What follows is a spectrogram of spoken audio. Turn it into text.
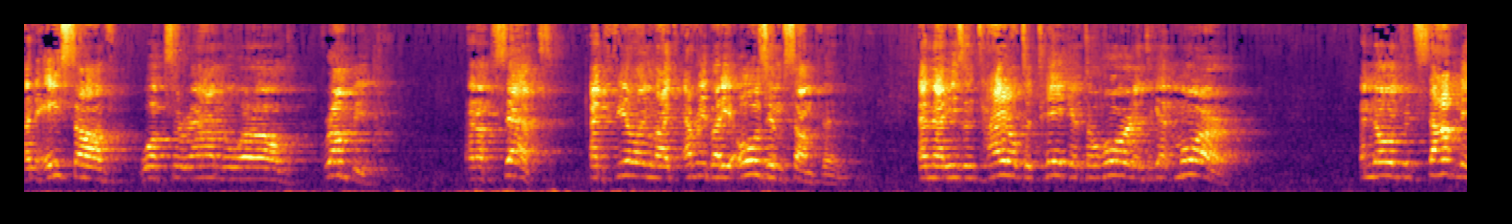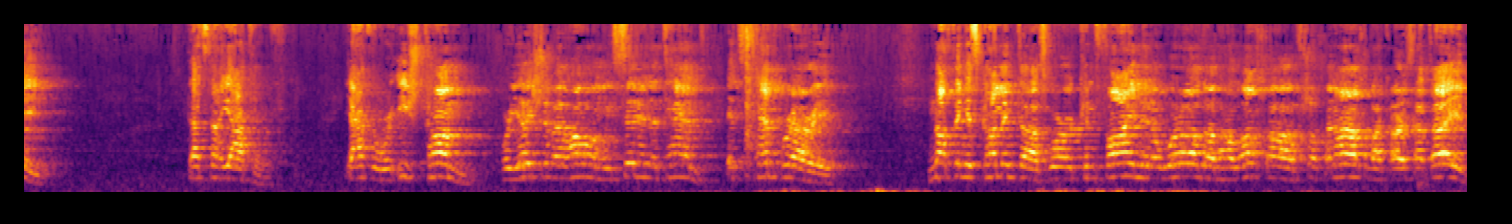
An Esav walks around the world grumpy and upset and feeling like everybody owes him something and that he's entitled to take and to hoard and to get more and no one can stop me. That's not Yaakov. Yaakov, we're Ishtam, we're Yeshiva at home, we sit in the tent, it's temporary. Nothing is coming to us. We're confined in a world of halacha, of shulchan of akar.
